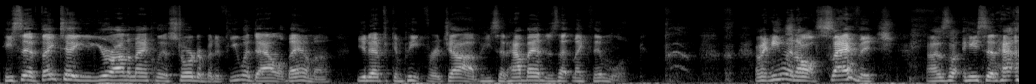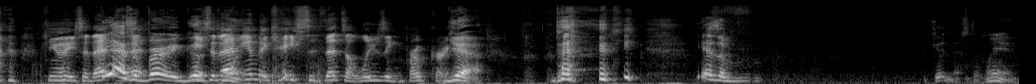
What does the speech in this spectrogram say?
He said, if they tell you you're automatically a starter, but if you went to Alabama, you'd have to compete for a job. He said, how bad does that make them look? I mean, he went all savage. I was like, he said, how, you know, he said that. He has a very good. He said that indicates that that's a losing program. Yeah. he has a goodness the wind.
